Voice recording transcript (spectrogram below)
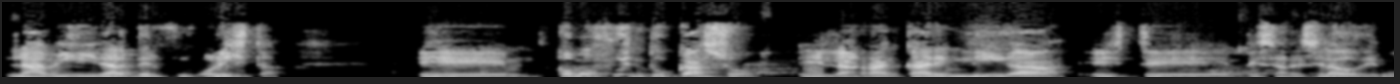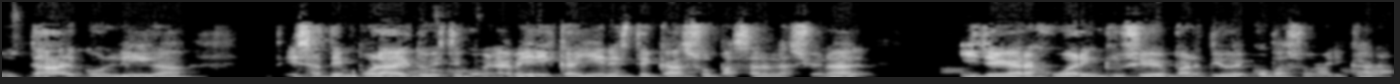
la habilidad del futbolista. Eh, ¿Cómo fue en tu caso el arrancar en liga, este, empezar de ese lado, debutar con liga, esa temporada que tuviste con el América y en este caso pasar al Nacional y llegar a jugar inclusive partido de Copa Sudamericana?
